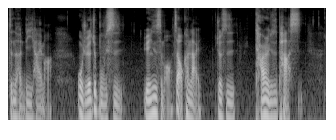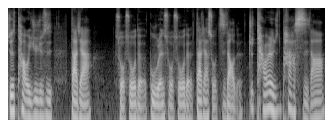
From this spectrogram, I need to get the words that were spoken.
真的很厉害吗？我觉得就不是。原因是什么？在我看来，就是台湾人就是怕死，就是套一句就是大家所说的古人所说的，大家所知道的，就台湾人就是怕死啊。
